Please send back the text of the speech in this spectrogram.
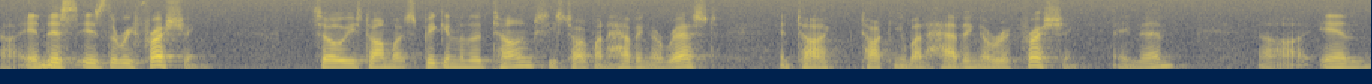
Uh, and this is the refreshing. So he's talking about speaking in the tongues. He's talking about having a rest and talk, talking about having a refreshing. Amen. Uh, and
